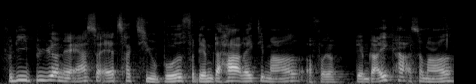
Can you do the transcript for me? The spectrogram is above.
Fordi byerne er så attraktive både for dem, der har rigtig meget, og for dem, der ikke har så meget,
